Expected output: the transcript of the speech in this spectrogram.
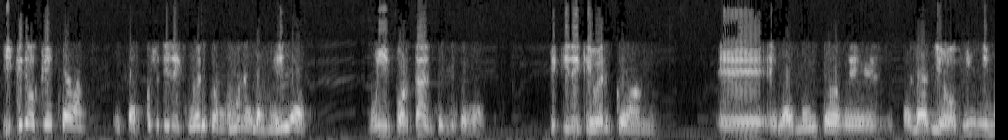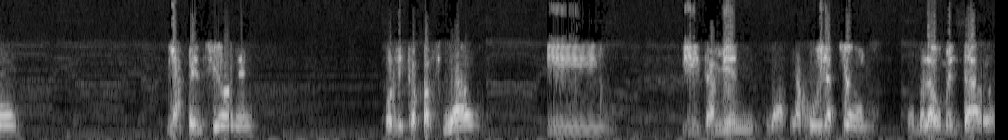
Y creo que esta, este apoyo tiene que ver con algunas de las medidas muy importantes que tomó, que tiene que ver con eh, el aumento del salario mínimo, las pensiones por discapacidad y, y también la, la jubilación, como la ha aumentado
